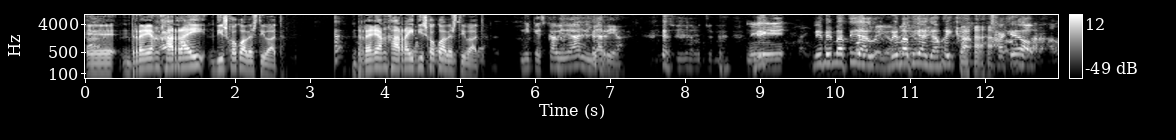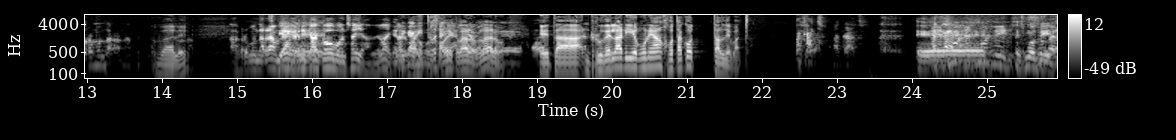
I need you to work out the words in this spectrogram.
E, regean jarrai diskoko abesti bat. Regean jarrai diskoko abesti bat. Nik eskabidean hilarria. Ni... Ni behin batia, behin batia Jamaika. Eskakeo. Vale. Agromondarra, hombre, Gernikako bonsaia, be bai, claro. Baitu, bonsaia. jode, claro, claro. Eta rudelari egunean jotako talde bat. Eh, Smooth Beans.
